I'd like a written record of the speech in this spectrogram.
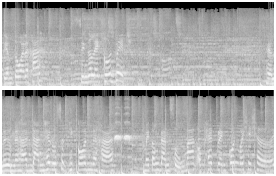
เตรียมตัวนะคะ Single Leg Glute Bridge อย่าลืมนะคะ ดันให้รู้สึกที่ก้นนะคะ ไม่ต้องดันสูงมากเอาแค่เกรงก้นไว้เฉย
